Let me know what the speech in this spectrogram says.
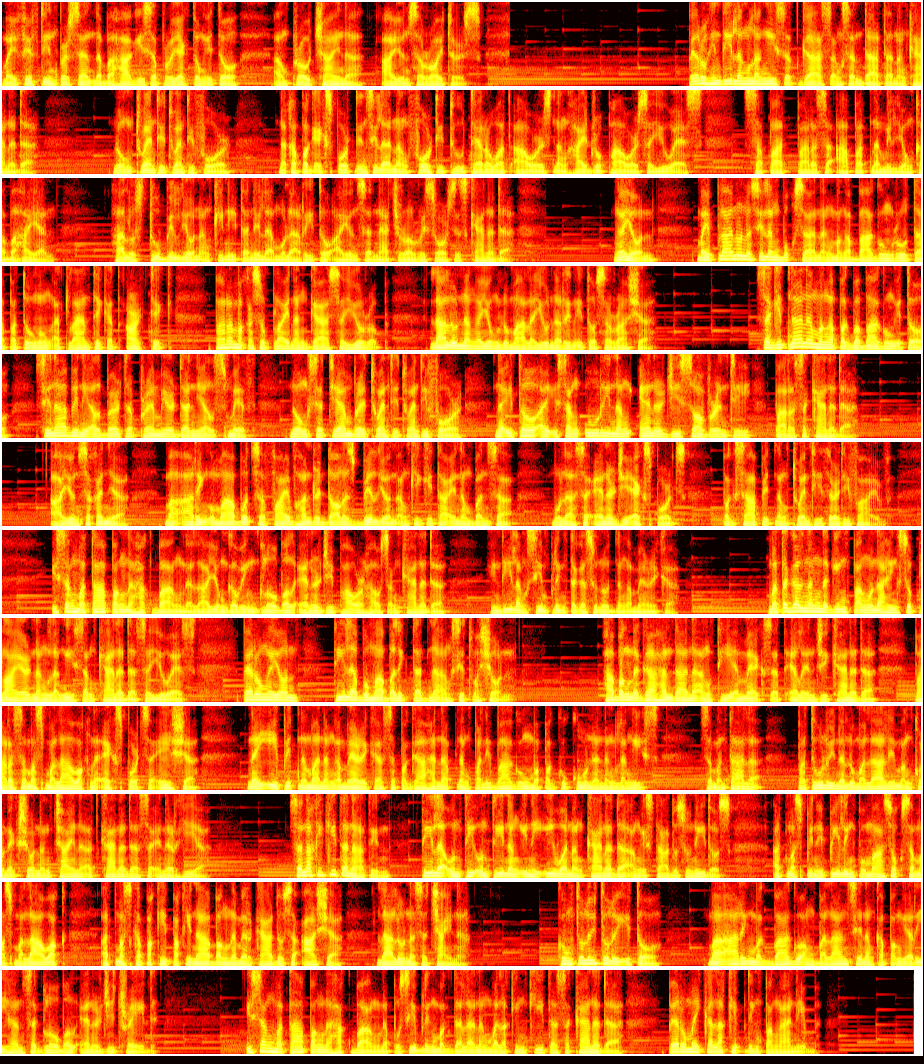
May 15% na bahagi sa proyektong ito ang pro-China ayon sa Reuters. Pero hindi lang langis at gas ang sandata ng Canada. Noong 2024, nakapag-export din sila ng 42 terawatt hours ng hydropower sa US, sapat para sa 4 na milyong kabahayan. Halos 2 bilyon ang kinita nila mula rito ayon sa Natural Resources Canada. Ngayon, may plano na silang buksan ang mga bagong ruta patungong Atlantic at Arctic para makasupply ng gas sa Europe, lalo na ngayong lumalayo na rin ito sa Russia. Sa gitna ng mga pagbabagong ito, sinabi ni Alberta Premier Danielle Smith noong Setyembre 2024 na ito ay isang uri ng energy sovereignty para sa Canada. Ayon sa kanya, maaring umabot sa $500 billion ang kikitain ng bansa mula sa energy exports pagsapit ng 2035. Isang matapang na hakbang na layong gawing global energy powerhouse ang Canada, hindi lang simpleng tagasunod ng Amerika. Matagal nang naging pangunahing supplier ng langis ang Canada sa US, pero ngayon tila bumabaliktad na ang sitwasyon. Habang naghahanda na ang TMX at LNG Canada para sa mas malawak na export sa Asia, naiipit naman ang Amerika sa paghahanap ng panibagong mapagkukunan ng langis. Samantala, patuloy na lumalalim ang koneksyon ng China at Canada sa enerhiya. Sa nakikita natin, tila unti-unti nang iniiwan ng Canada ang Estados Unidos at mas pinipiling pumasok sa mas malawak at mas kapaki-pakinabang na merkado sa Asia, lalo na sa China. Kung tuloy-tuloy ito, maaaring magbago ang balanse ng kapangyarihan sa global energy trade. Isang matapang na hakbang na posibleng magdala ng malaking kita sa Canada pero may kalakip ding panganib.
